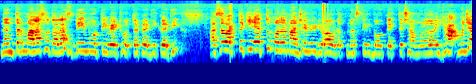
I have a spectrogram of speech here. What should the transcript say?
नंतर मला स्वतःलाच डिमोटिवेट होतं कधी कधी असं वाटतं की यात तुम्हाला माझे व्हिडिओ आवडत नसतील बहुतेक त्याच्यामुळं ह्या म्हणजे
